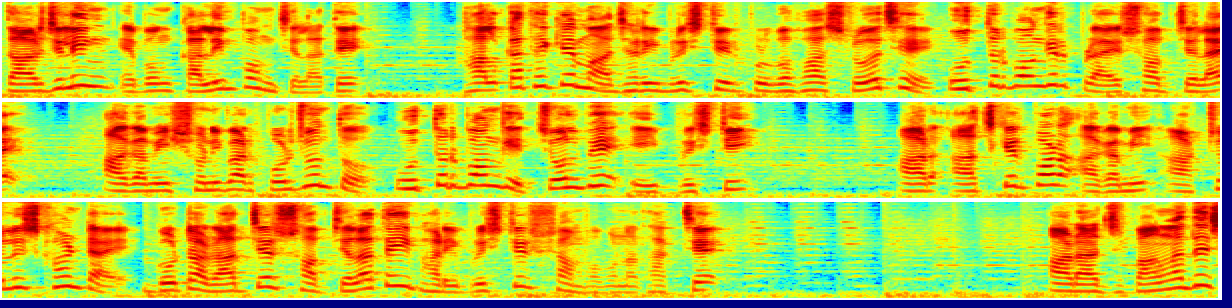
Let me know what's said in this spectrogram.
দার্জিলিং এবং কালিম্পং জেলাতে। হালকা থেকে মাঝারি বৃষ্টির পূর্বাভাস রয়েছে উত্তরবঙ্গের প্রায় সব জেলায়। আগামী শনিবার পর্যন্ত উত্তরবঙ্গে চলবে এই বৃষ্টি। আর আজকের পর আগামী আটচল্লিশ ঘন্টায় গোটা রাজ্যের সব জেলাতেই ভারী বৃষ্টির সম্ভাবনা থাকছে। আর আজ বাংলাদেশ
